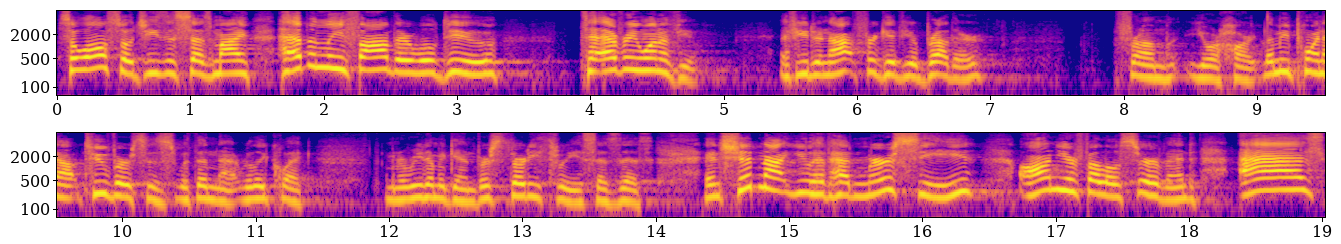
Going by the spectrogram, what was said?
So also, Jesus says, My heavenly Father will do to every one of you if you do not forgive your brother from your heart. Let me point out two verses within that really quick. I'm going to read them again. Verse 33 says this And should not you have had mercy on your fellow servant as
